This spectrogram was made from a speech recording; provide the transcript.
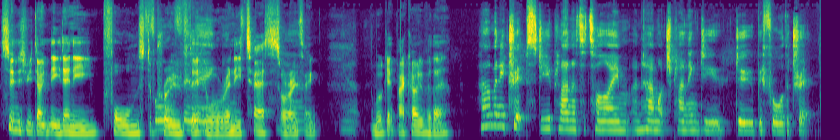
As soon as we don't need any forms to Form prove filling or or- any tests or Yeah. anything, yeah. we'll get back over there. How many trips do you plan at a time, and how much planning do you do before the trip?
